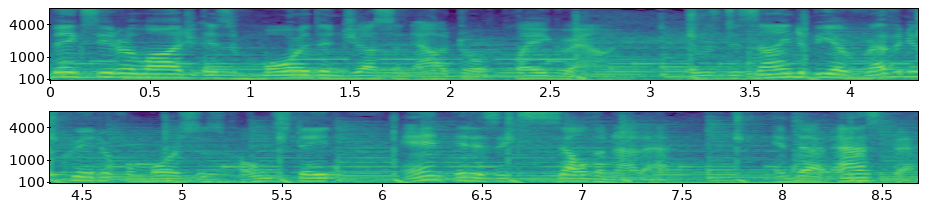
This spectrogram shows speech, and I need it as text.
Big Cedar Lodge is more than just an outdoor playground. It was designed to be a revenue creator for Morris's home state, and it has excelled in that, in that aspect.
